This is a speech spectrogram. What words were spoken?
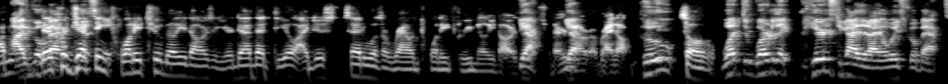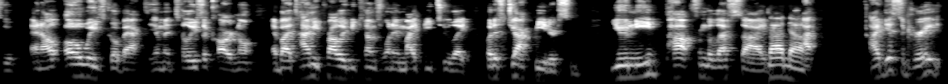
I mean, I go they're projecting twenty two million dollars a year. Dad, that deal I just said was around twenty three million dollars. Yeah, so they're yeah. right on. who So What do, what are they? Here's the guy that I always go back to, and I'll always go back to him until he's a Cardinal. And by the time he probably becomes one, it might be too late. But it's Joc Pederson. You need pop from the left side. not enough. I disagree.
